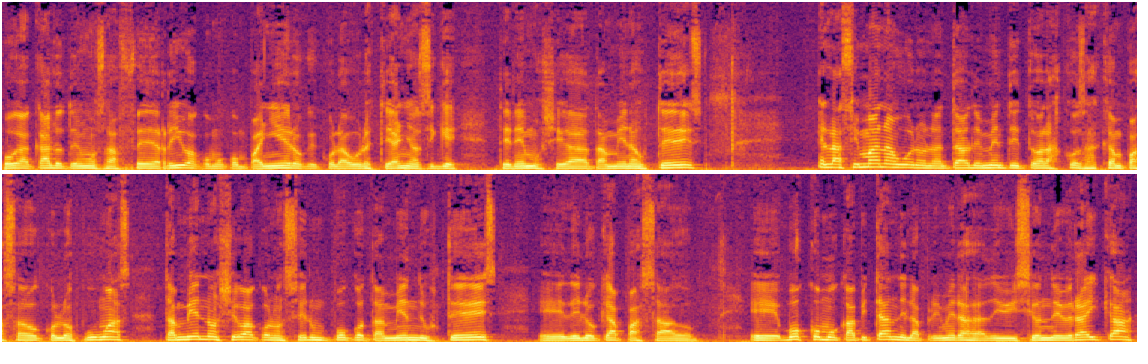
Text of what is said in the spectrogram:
porque acá lo tenemos a Fede Riva como compañero que colaboró este año, así que tenemos llegada también a ustedes. En la semana, bueno, lamentablemente todas las cosas que han pasado con los Pumas también nos lleva a conocer un poco también de ustedes eh, de lo que ha pasado. Eh, vos como capitán de la primera división de Hebraica,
